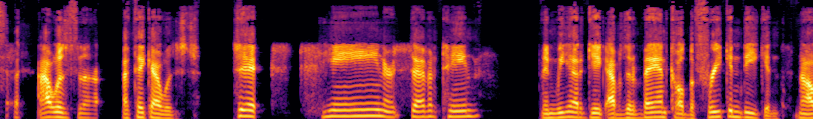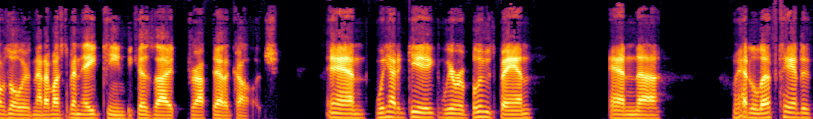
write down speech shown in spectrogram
I was, uh, I think I was 16 or 17. And we had a gig. I was in a band called the Freakin' Deacons. No, I was older than that. I must have been 18 because I dropped out of college. And we had a gig. We were a blues band. And uh, we had a left handed,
